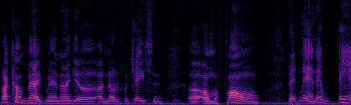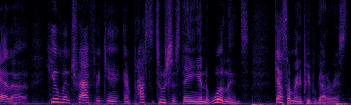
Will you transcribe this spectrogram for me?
But I come back, man, and I get a, a notification uh, on my phone that man, they they had a human trafficking and prostitution thing in the woodlands. Guess how many people got arrested?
